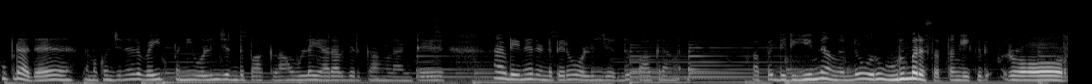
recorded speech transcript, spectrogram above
கூப்பிடாத. நம்ம கொஞ்ச நேரம் வெயிட் பண்ணி ஒளிஞ்சிருந்து பார்க்கலாம். உள்ளே யாராவது இருக்காங்களான்ட்டு. அப்படின்னு ரெண்டு பேரும் ஒளிஞ்சிருந்து பார்க்குறாங்க. அப்போ திடீர்னு அங்கேருந்து ஒரு உருமர சத்தம் கேட்குது ரோர்.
